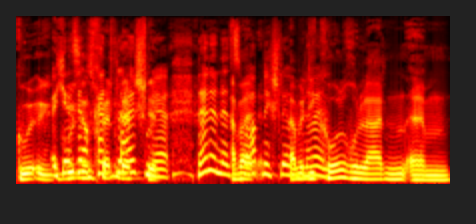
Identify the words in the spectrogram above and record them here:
ich esse ja auch kein Fleisch mehr. Nein, nein, das ist aber, überhaupt nicht schlimm. Aber die nein. Kohlrouladen, ähm,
